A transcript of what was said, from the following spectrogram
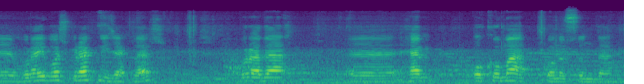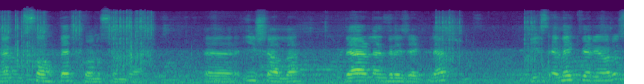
e, burayı boş bırakmayacaklar. Burada e, hem okuma konusunda hem sohbet konusunda e, inşallah değerlendirecekler. Biz emek veriyoruz.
